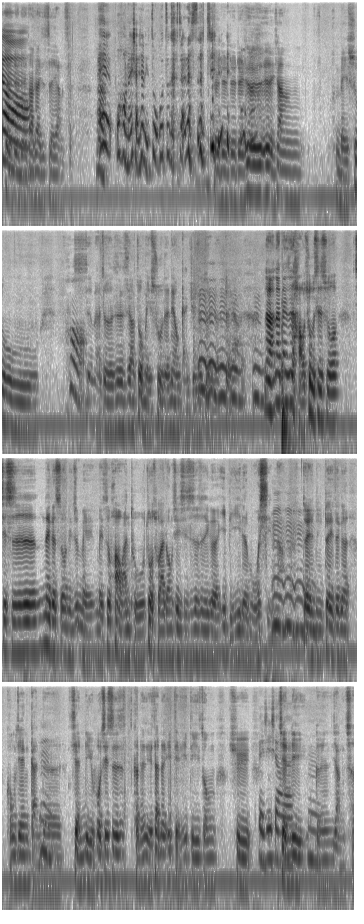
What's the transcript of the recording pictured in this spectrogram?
哦！对对对，大概是这样子。哎，我好难想象你做过这个展览设计。对对对对，就是有点像美术，是么就是是要做美术的那种感觉，就对了，对啊。那那但是好处是说。其实那个时候，你就每每次画完图做出来东西，其实就是一个一比一的模型啊。嗯嗯嗯。对你对这个空间感的建立，或其实可能也在那一点一滴中去建立跟养成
